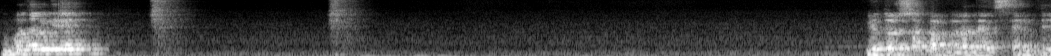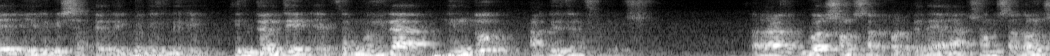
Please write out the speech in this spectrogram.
কোন বাজার প্রিয় দর্শক, আপনারা দেখছেন যে এই রোগীর সাথে দীর্ঘদিন ধরে তিনজন জিন একজন মহিলা, হিন্দু আর দুজন পুরুষ। তারা ঘর সংসার করতে দেয় না, সংসার ধ্বংস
